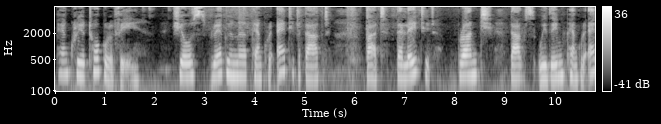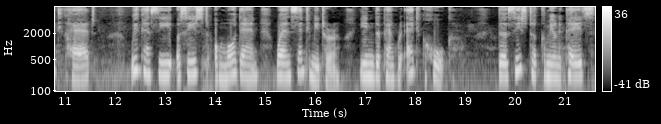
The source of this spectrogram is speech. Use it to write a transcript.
Pancreatography shows regular pancreatic duct but dilated branch ducts within pancreatic head. We can see a cyst of more than 1 centimeter in the pancreatic hook. The cyst communicates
